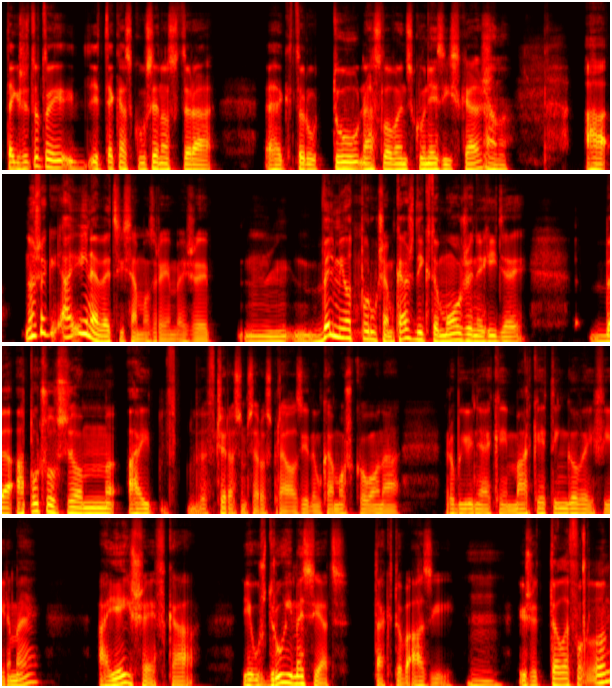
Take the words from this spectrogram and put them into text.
Takže toto je, je taká skúsenosť, ktorá, uh, ktorú tu na Slovensku nezískaš. Áno. A no však aj iné veci samozrejme, že mm, veľmi odporúčam, každý, kto môže, nech ide. A počul som aj, včera som sa rozprával s jednou kamoškou, ona robí v nejakej marketingovej firme a jej šéfka je už druhý mesiac takto v Ázii. Hmm. Že telefón, len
